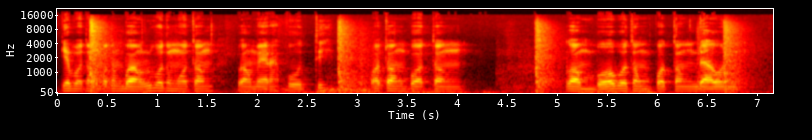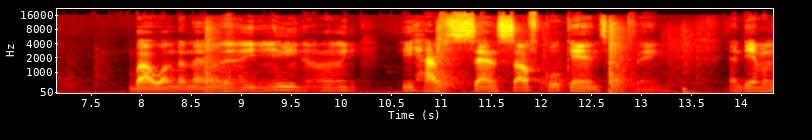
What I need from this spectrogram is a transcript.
dia potong-potong bawang dulu potong-potong bawang merah putih potong-potong lombo potong-potong daun bawang dan lain-lain. He have sense of cooking something. Dan dia emang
